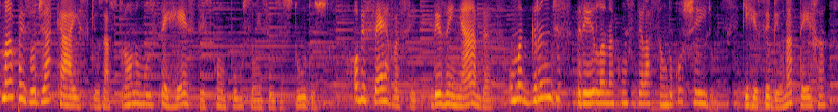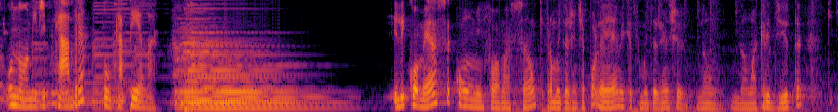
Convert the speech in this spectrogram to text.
Nos mapas zodiacais que os astrônomos terrestres compulsam em seus estudos, observa-se desenhada uma grande estrela na constelação do Cocheiro, que recebeu na Terra o nome de Cabra ou Capela. Ele começa com uma informação que para muita gente é polêmica, que muita gente não, não acredita,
